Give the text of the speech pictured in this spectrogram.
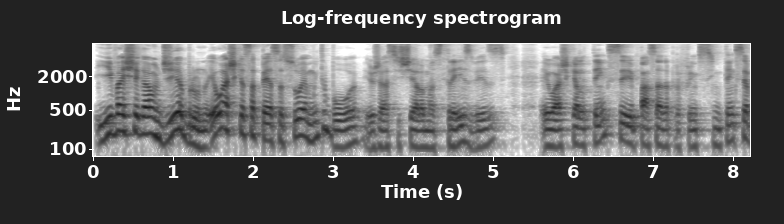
E vai chegar um dia, Bruno. Eu acho que essa peça sua é muito boa. Eu já assisti ela umas três vezes. Eu acho que ela tem que ser passada para frente, sim. Tem que ser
